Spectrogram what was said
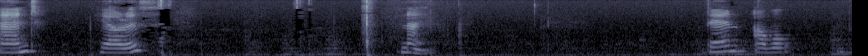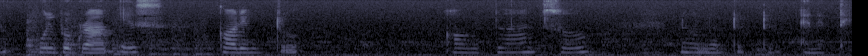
and here is 9 then our whole program is according to our plan so no no to do anything.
